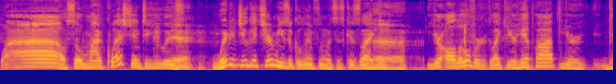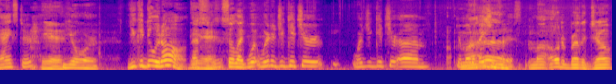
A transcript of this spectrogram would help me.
Wow. So my question to you is, Yeah. where did you get your musical influences? Because like Uh you're all over. Like you're hip hop, you're gangster, Yeah. you're you could do it all. That's Yeah. so like what where did you get your where'd you get your um your motivation my, uh, for this? My older brother Joe,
